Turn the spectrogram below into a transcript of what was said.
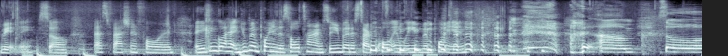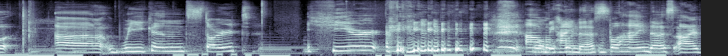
really. So that's fashion forward. And you can go ahead. You've been pointing this whole time, so you better start quoting what you've been pointing. Um, so uh, we can start here. well, Um, behind us. Behind us are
